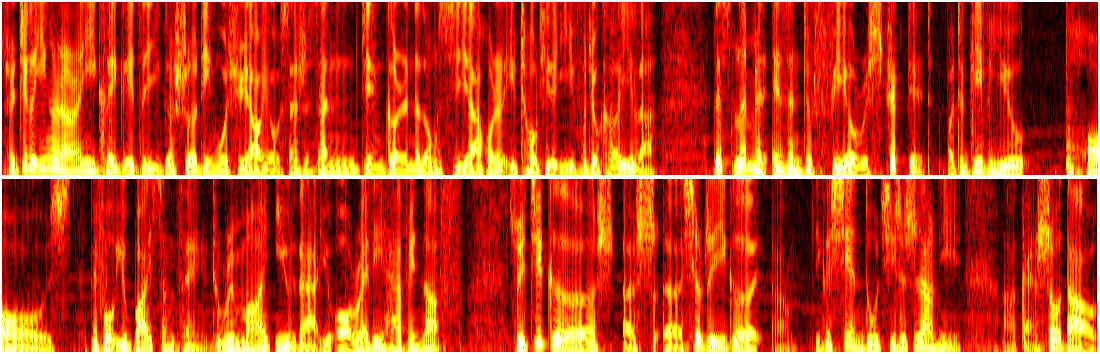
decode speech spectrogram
所以这个因人而异，可以给自己一个设定，我需要有三十三件个人的东西啊，或者一抽屉的衣服就可以了。This limit isn't to feel restricted, but to give you pause before you buy something to remind you that you already have enough. 所以这个呃是呃设置一个啊、一个限度，其实是让你啊感受到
